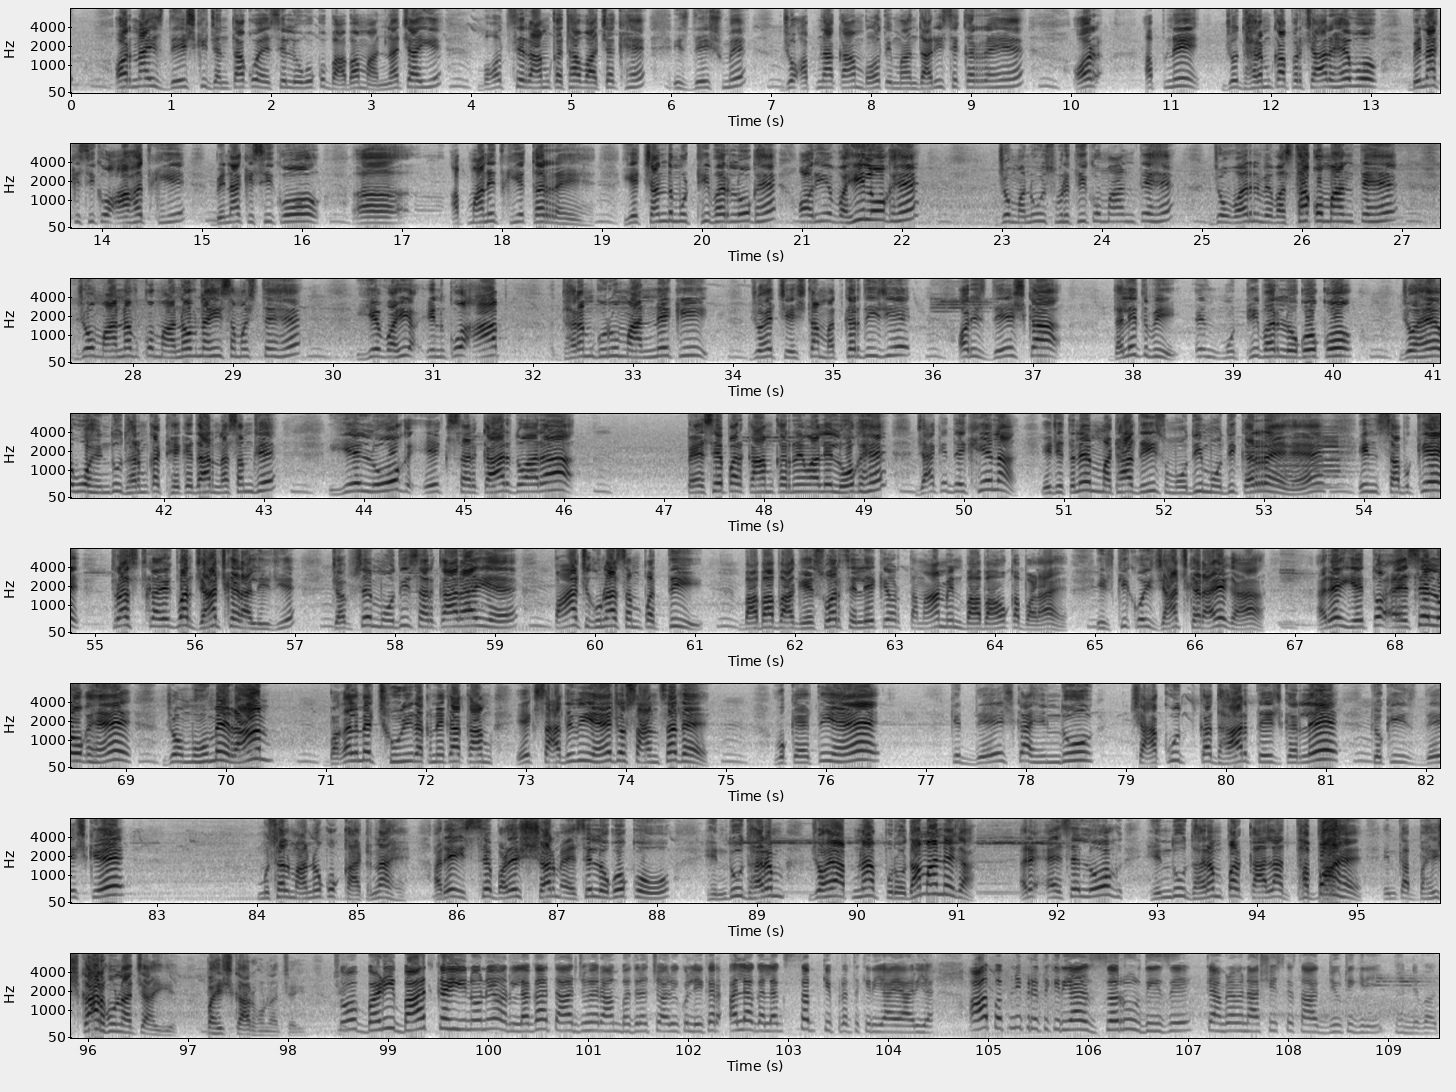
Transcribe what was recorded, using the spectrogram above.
और ना इस देश की जनता को ऐसे लोगों को बाबा मानना चाहिए। बहुत से राम कथा वाचक हैं इस देश में जो अपना काम बहुत ईमानदारी से कर रहे हैं और अपने जो धर्म का प्रचार है वो बिना किसी को आहत किए, बिना किसी को अपमानित किए कर रहे हैं। ये चंद मुट्ठी भर लोग हैं और ये वही लोग हैं जो मनुस्मृति को मानते हैं, जो वर्ण व्यवस्था को मानते हैं, जो मानव को मानव नहीं समझते हैं, ये वही इनको आप धर्म गुरु मानने की जो है चेष्टा मत कर दीजिए। और इस देश का दलित भी इन मुट्ठी भर लोगों को जो है वो हिंदू धर्म का ठेकेदार न समझे। ये लोग एक सरकार द्वारा पैसे पर काम करने वाले लोग हैं। जाके देखिए ना ये जितने मठाधीश मोदी मोदी कर रहे हैं, इन सबके ट्रस्ट का एक बार जाँच करा लीजिए। जब से मोदी सरकार आई है, पाँच गुना संपत्ति बाबा बागेश्वर से लेके और तमाम इन बाबाओं का बड़ा है। इसकी कोई जाँच कराएगा? अरे, ये तो ऐसे लोग हैं जो मुँह में राम, बगल में छुरी रखने का काम, एक साध्वी है जो सांसद है। वो कहती है कि देश का हिंदू चाकू का धार तेज कर ले, क्योंकि इस देश के मुसलमानों को काटना है। अरे, इससे बड़े शर्म ऐसे लोगों को हिंदू धर्म जो है अपना पुरोधा मानेगा। अरे, ऐसे लोग हिंदू धर्म पर काला धब्बा हैं। इनका बहिष्कार होना चाहिए, बहिष्कार होना चाहिए। तो बड़ी बात कही इन्होंने और लगातार जो है राम भद्राचार्य को लेकर अलग अलग सबकी प्रतिक्रियाएँ आ रही है। आप अपनी प्रतिक्रिया ज़रूर दीजिए। कैमरामैन आशीष के साथ ड्यूटी गिरी, धन्यवाद।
